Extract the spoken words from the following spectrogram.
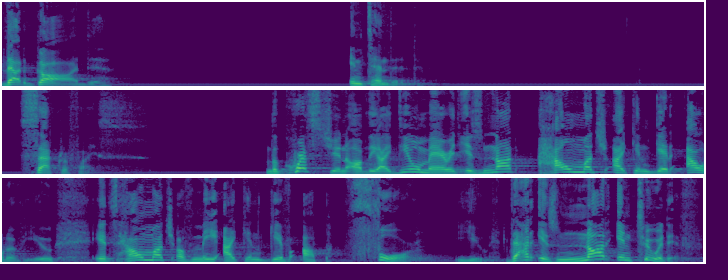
that God intended. Sacrifice. The question of the ideal marriage is not how much I can get out of you, it's how much of me I can give up for you. That is not intuitive.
